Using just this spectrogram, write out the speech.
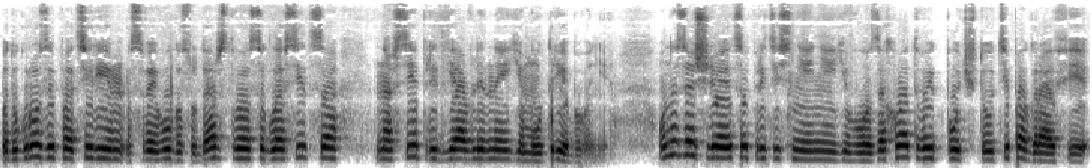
под угрозой потери своего государства согласиться на все предъявленные ему требования. Он изощряется в притеснении его, захватывает почту, типографии,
